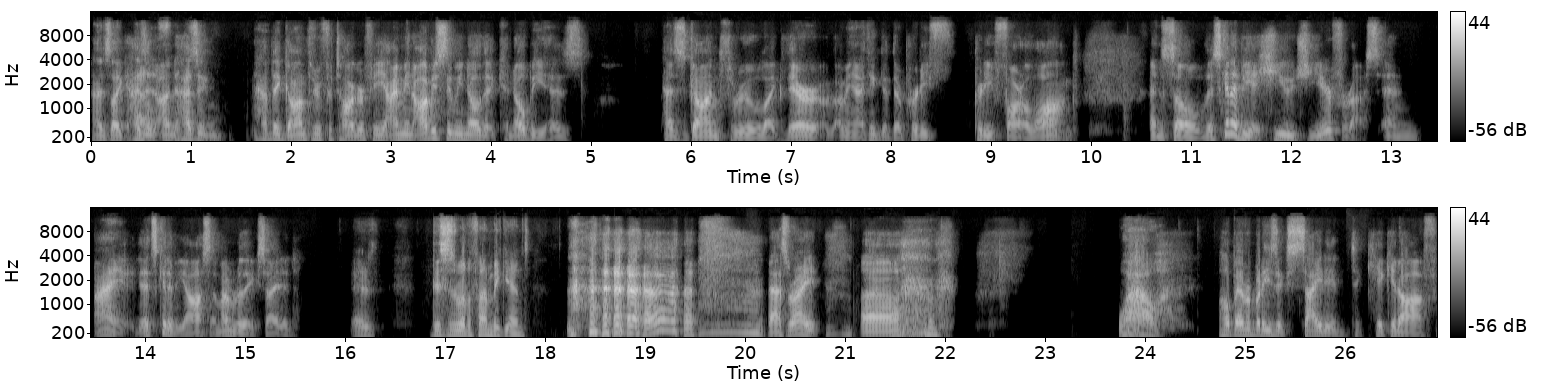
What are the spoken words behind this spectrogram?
Has like has it don't un- think has it have they gone through photography? I mean, obviously we know that Kenobi has has gone through like they're I mean, I think that they're pretty pretty far along. And so this is going to be a huge year for us and I it's going to be awesome. I'm really excited. It- this is where the fun begins That's right. Uh, Wow. I hope everybody's excited to kick it off.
